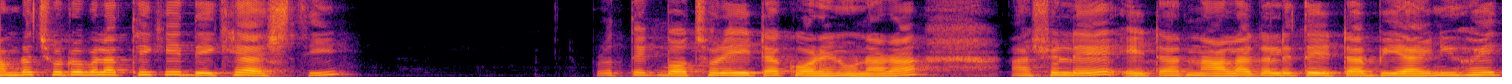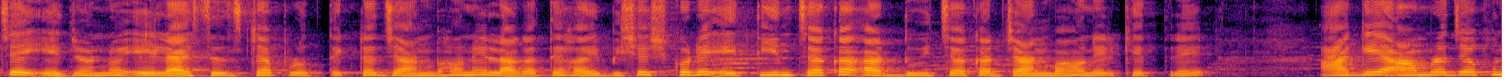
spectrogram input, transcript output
আমরা ছোটোবেলা থেকেই দেখে আসছি। প্রত্যেক বছরে এটা করেন ওনারা আসলে এটা না লাগালে তো এটা বেআইনি হয়ে যায়, এজন্য এই লাইসেন্সটা প্রত্যেকটা যানবাহনে লাগাতে হয়। বিশেষ করে এই তিন চাকা আর দুই চাকার যানবাহনের ক্ষেত্রে আগে আমরা যখন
